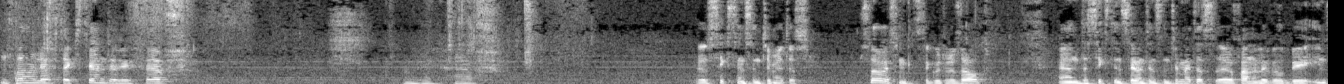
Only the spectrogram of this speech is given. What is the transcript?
And finally, after extender, we have we have uh, 16 centimeters. So I think it's a good result. And the 16, 17 centimeters uh, finally will be in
